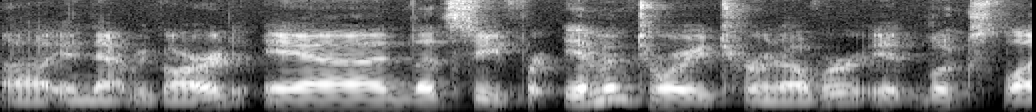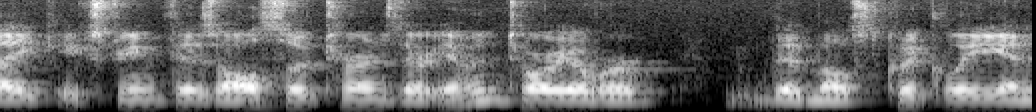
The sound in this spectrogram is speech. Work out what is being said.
uh, in that regard. And let's see for inventory turnover, it looks like Extreme Fizz also turns their inventory over the most quickly and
